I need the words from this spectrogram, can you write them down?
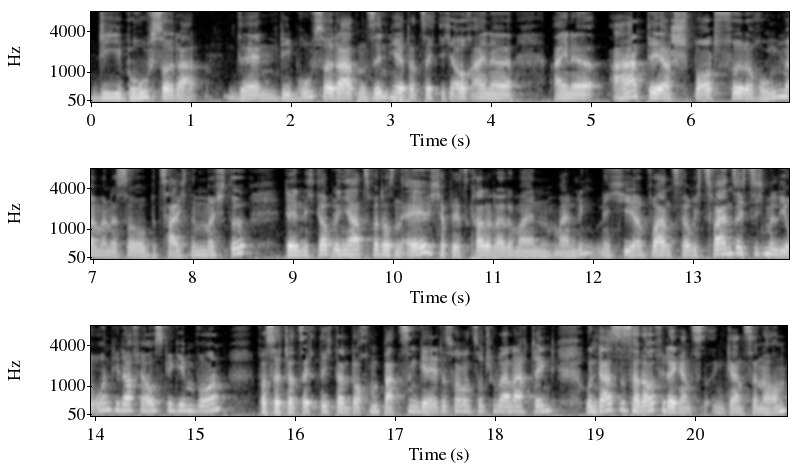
die Berufssoldaten. Denn die Berufssoldaten sind hier tatsächlich auch eine, eine Art der Sportförderung, wenn man es so bezeichnen möchte. Denn ich glaube, im Jahr 2011, ich habe jetzt gerade leider meinen, meinen Link nicht hier, waren es, glaube ich, 62 Millionen, die dafür ausgegeben wurden, was ja tatsächlich dann doch ein Batzen Geld ist, wenn man so drüber nachdenkt. Und das ist halt auch wieder ganz, ganz enorm.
